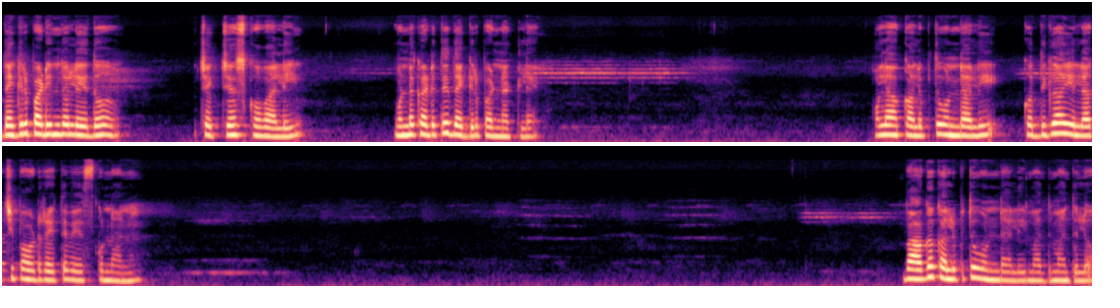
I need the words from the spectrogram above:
దగ్గర పడిందో లేదో చెక్ చేసుకోవాలి. ఉండకడితే దగ్గర పడినట్లే. అలా కలుపుతూ ఉండాలి. కొద్దిగా ఇలాచీ పౌడర్ అయితే వేసుకున్నాను. బాగా కలుపుతూ ఉండాలి మధ్య మధ్యలో.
